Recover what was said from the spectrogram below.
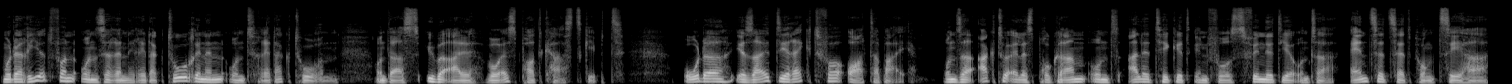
moderiert von unseren Redaktorinnen und Redaktoren. Und das überall, wo es Podcasts gibt. Oder ihr seid direkt vor Ort dabei. Unser aktuelles Programm und alle Ticketinfos findet ihr unter nzz.ch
